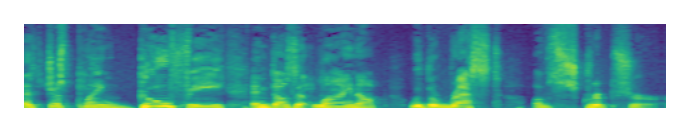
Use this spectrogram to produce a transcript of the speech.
that's just plain goofy and doesn't line up with the rest of Scripture.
